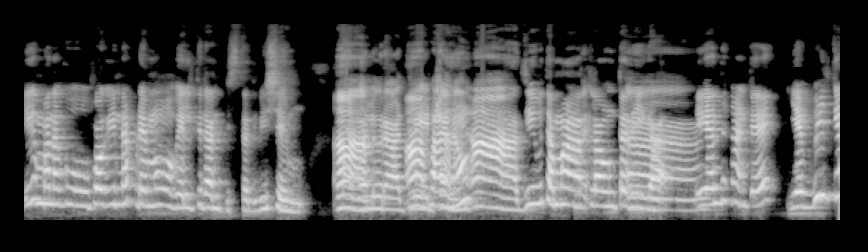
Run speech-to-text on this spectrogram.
ఇక మనకు పొగిడినప్పుడేమో వెళ్తిరి అనిపిస్తది విషయం జీవితం అట్లా ఉంటది ఇక. ఎందుకంటే ఎవ్వరికి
